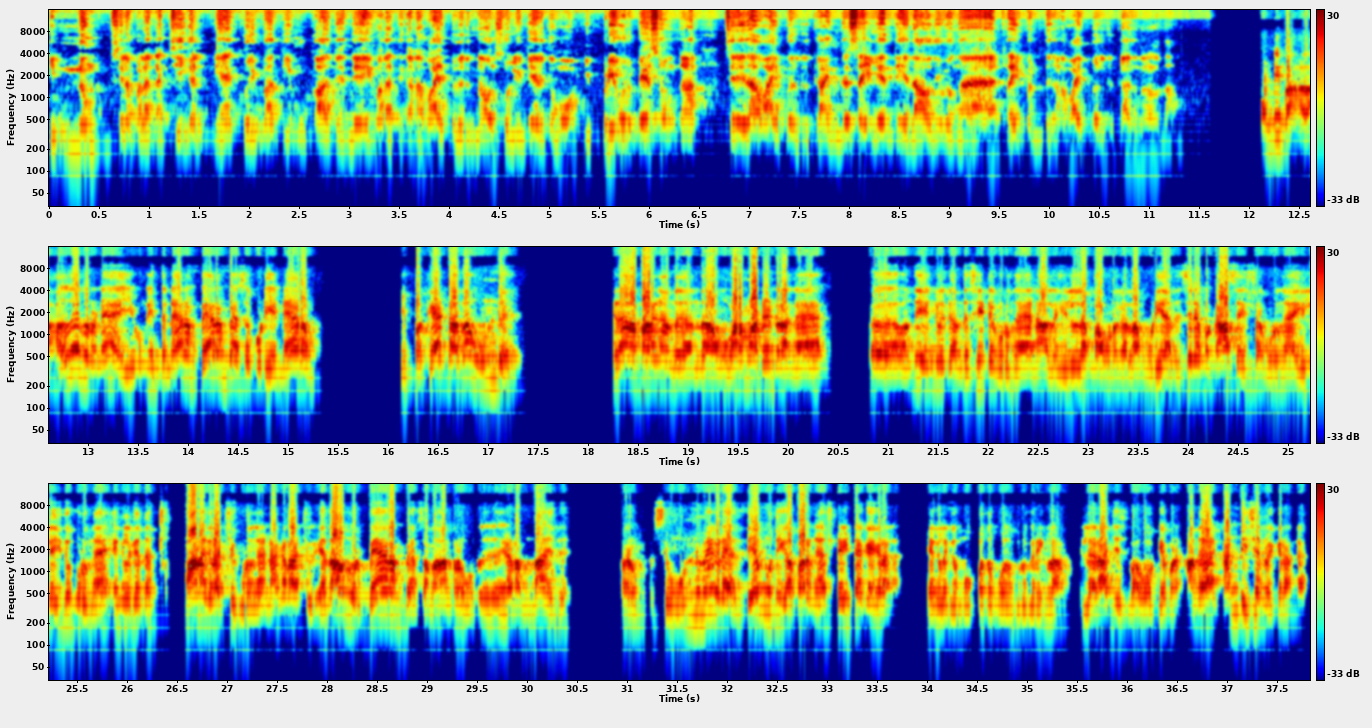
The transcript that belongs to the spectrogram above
இன்னும் சில பல கட்சிகள் ஏன் குறிப்பா திமுக இருந்தே வரதுக்கான வாய்ப்புகள் இருக்குன்னு அவர் சொல்லிட்டே இருக்கமோ இப்படி ஒரு பேசவும் தான் சரி ஏதாவது வாய்ப்புகள் இருக்கா? இந்த சைட்ல இருந்து ஏதாவது இவங்க ட்ரை பண்றதுக்கான வாய்ப்புகள் இருக்காங்கனாலதான் கண்டிப்பா. அதுதான் சொல்றேன் இவங்க இந்த நேரம் பேரம் பேசக்கூடிய நேரம். இப்ப கேட்டாதான் உண்டு. ஏன்னா பாருங்க அந்த அந்த அவங்க வரமாட்டேன்றாங்க. வந்து எங்களுக்கு அந்த சீட்டை கொடுங்க. நாலு இல்லப்பா உனக்கு எல்லாம் முடியாது. சரி அப்ப காசு எக்ஸ்ட்ரா கொடுங்க. இல்ல இது கொடுங்க. எங்களுக்கு இந்த மாநகராட்சி கொடுங்க. நகராட்சி ஏதாவது ஒரு பேரம் பேசலான்ற ஒரு இடம் தான் இது ஒண்ணுமே கிடையாது. தேமுதிக பாருங்க ஸ்ட்ரைட்டா கேக்குறாங்க. எங்களுக்கு முப்பத்தொன்பது கொடுக்குறீங்களா? இல்ல ராஜேஷ்பா ஓகே பண்ண. அந்த கண்டிஷன் வைக்கிறாங்க.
